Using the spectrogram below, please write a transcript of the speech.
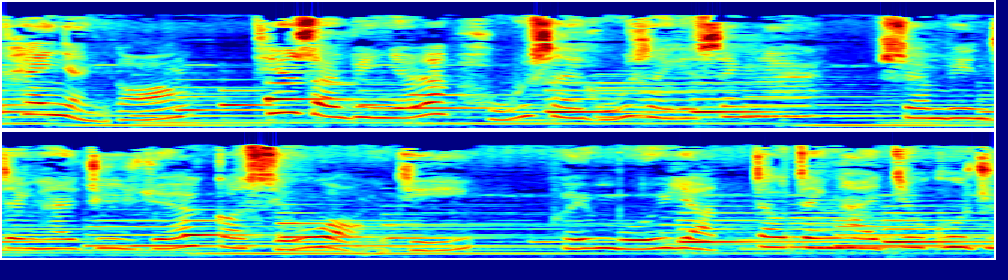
听人讲，天上边有一好细好细嘅星呢，上边净系住住一个小王子，佢每日就净系照顾住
